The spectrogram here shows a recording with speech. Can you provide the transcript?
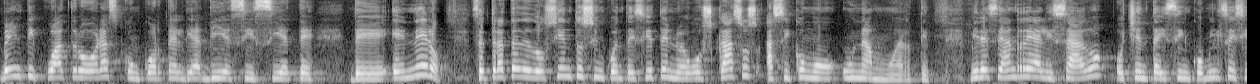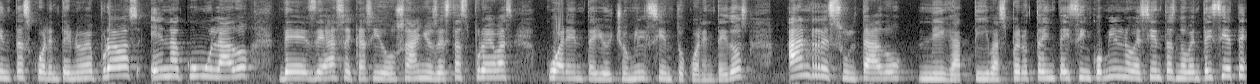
24 horas con corte el día 17 de enero. Se trata de 257 nuevos casos, así como una muerte. Mire, se han realizado 85.649 pruebas en acumulado desde hace casi dos años. De estas pruebas, 48.142 han resultado negativas, pero 35.997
